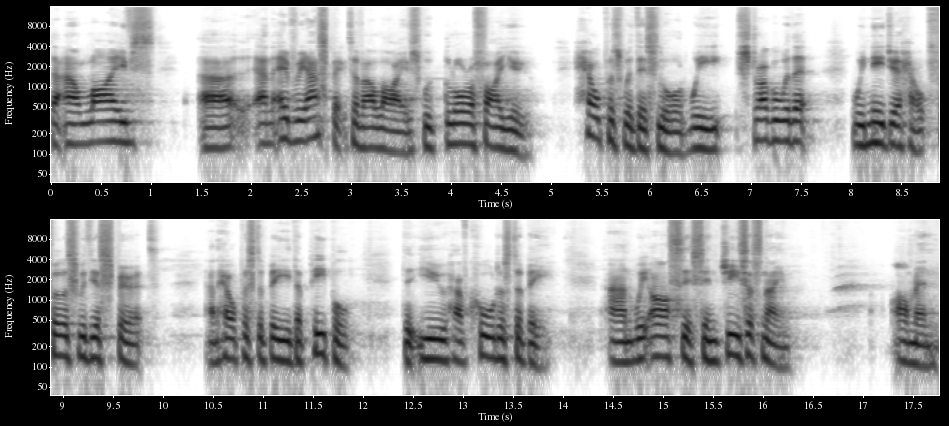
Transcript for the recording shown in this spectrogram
that our lives uh, and every aspect of our lives would glorify you. Help us with this, Lord. We struggle with it. We need your help. Fill us with your spirit and help us to be the people that you have called us to be. And we ask this in Jesus' name. Amen.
